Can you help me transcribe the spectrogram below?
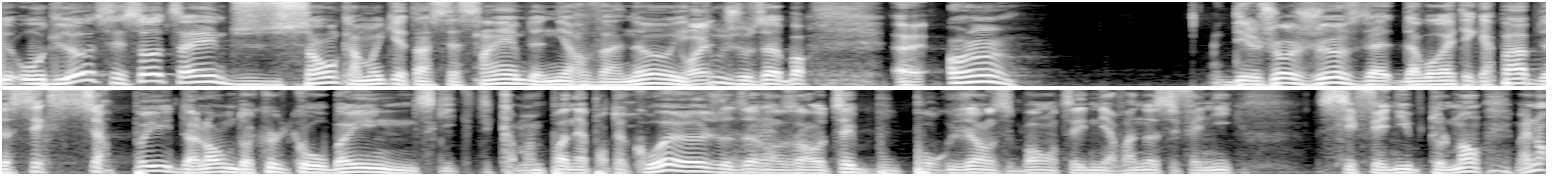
de- au-delà, c'est ça, tu sais, du son, quand même, qui est assez simple, de Nirvana et Ouais. tout. Je veux dire, bon, euh, un, déjà juste d'a- d'avoir été capable de s'extirper de l'ombre de Kurt Cobain, ce qui est quand même pas n'importe quoi, là, je veux dire, on- on- tu sais, pour, gens, on se dit, bon, tu sais, Nirvana, c'est fini. C'est fini pour tout le monde. Mais non,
